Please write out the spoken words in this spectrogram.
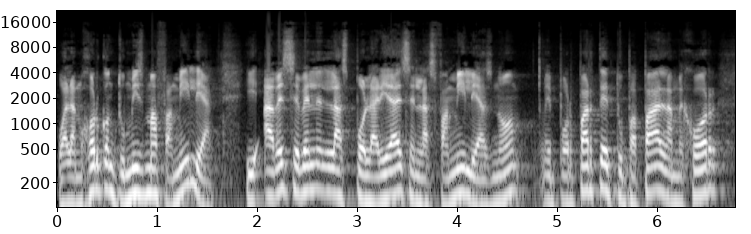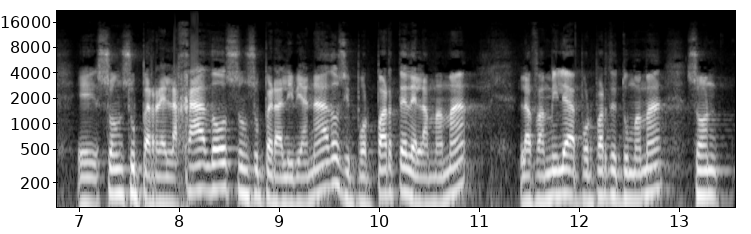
o a lo mejor con tu misma familia. Y a veces se ven las polaridades en las familias, ¿no? Eh, por parte de tu papá a lo mejor eh, son súper relajados, son súper alivianados y por parte de la mamá, la familia por parte de tu mamá son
